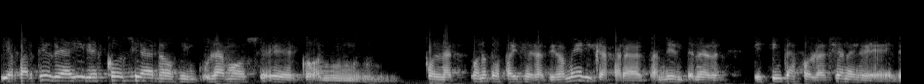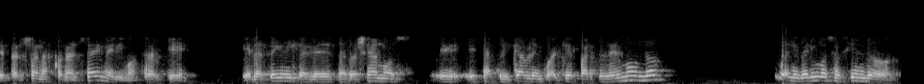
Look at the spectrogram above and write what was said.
y a partir de ahí de Escocia nos vinculamos eh, con, con, otros países de Latinoamérica para también tener distintas poblaciones de, personas con Alzheimer y mostrar que, que la técnica que desarrollamos eh, es aplicable en cualquier parte del mundo. Bueno, y venimos haciendo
